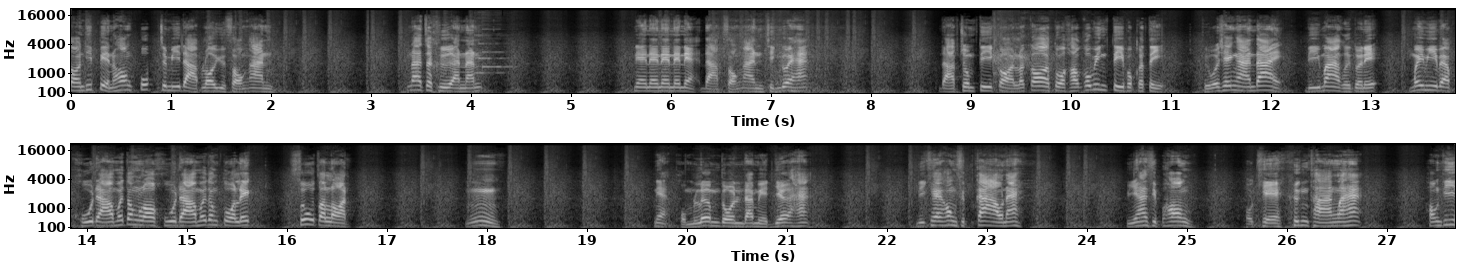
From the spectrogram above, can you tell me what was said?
ตอนที่เปลี่ยนห้องปุ๊บจะมีดาบลอยอยู่ 2 อัน น่าจะคืออันนั้น เนี่ยเนี่ยเนี่ยเนี่ยดาบ 2 อันจริงด้วยฮะ ดาบโจมตีก่อนแล้วก็ตัวเขาก็วิ่งตีปกติ ถือว่าใช้งานได้ดีมากเลยตัวนี้ ไม่มีแบบคูดาวไม่ต้องรอคูดาวไม่ต้องตัวเล็ก สู้ตลอด อืมเนี่ยผมเริ่มโดนดาเมจเยอะฮะ นี่แค่ห้อง 19 นะ มี 50 ห้อง โอเค ครึ่งทางแล้วฮะ ห้องที่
